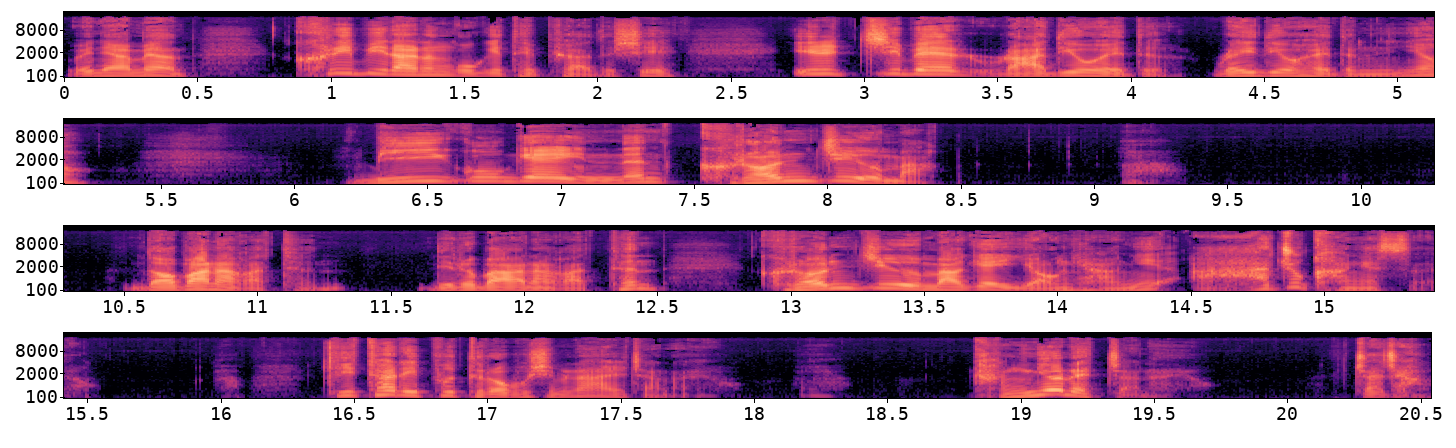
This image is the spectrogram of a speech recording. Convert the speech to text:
왜냐하면 Creep이라는 곡이 대표하듯이 1집의 Radiohead, Radiohead는요. 미국에 있는 그런지 음악, 어, Nirvana 같은, Nirvana 같은 그런지 음악의 영향이 아주 강했어요. 기타 리프 들어보시면 알잖아요. 강렬했잖아요. 짜장,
